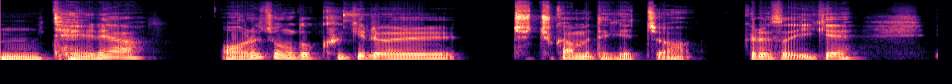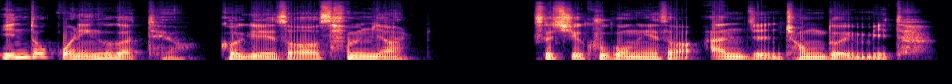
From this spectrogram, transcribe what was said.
음, 대략 어느 정도 크기를 추측하면 되겠죠. 그래서 이게 인도권인 것 같아요. 거기에서 3열, XC90에서 앉은 정도입니다.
